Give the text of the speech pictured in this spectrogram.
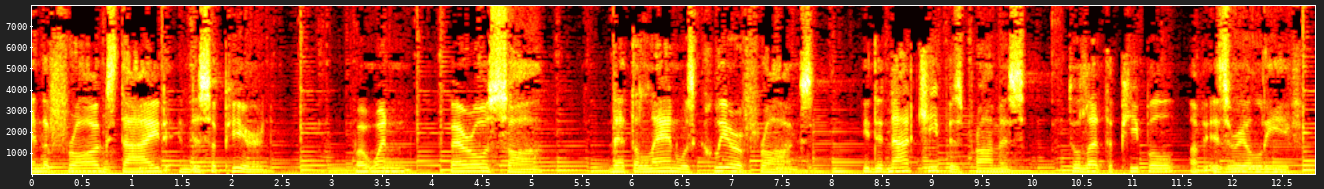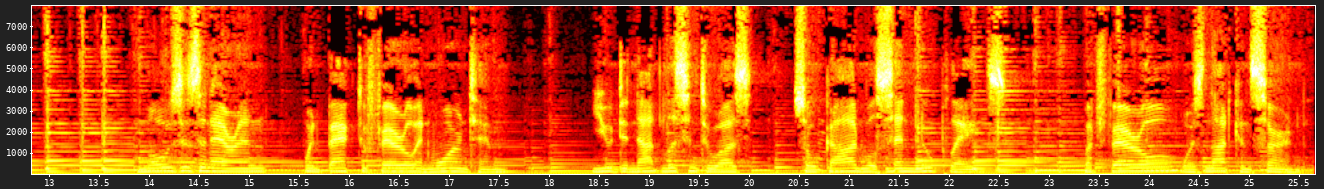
and the frogs died and disappeared. But when Pharaoh saw that the land was clear of frogs, he did not keep his promise to let the people of Israel leave. Moses and Aaron went back to Pharaoh and warned him, You did not listen to us so God will send new plagues. But Pharaoh was not concerned.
